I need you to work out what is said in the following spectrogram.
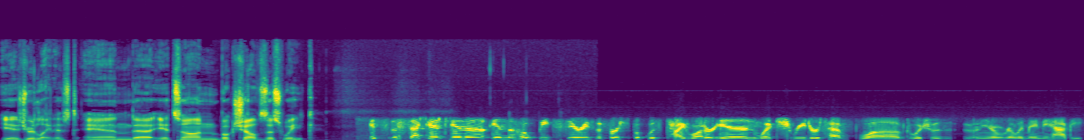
is your latest and uh, it's on bookshelves this week it's the second in a in the Hope Beach series. The first book was Tidewater Inn, which readers have loved, which was you know really made me happy.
